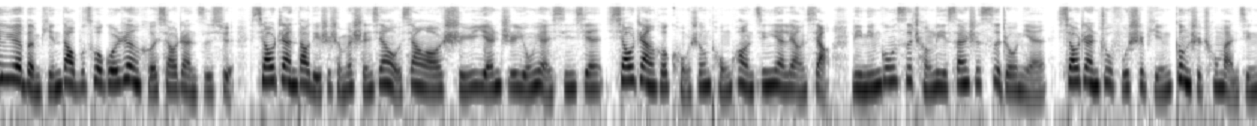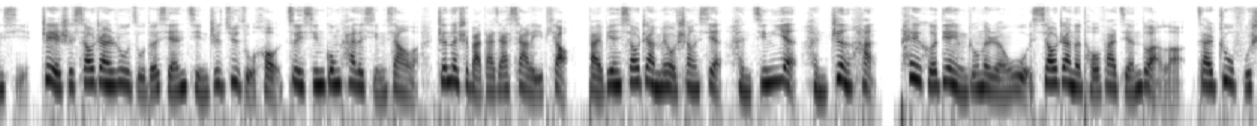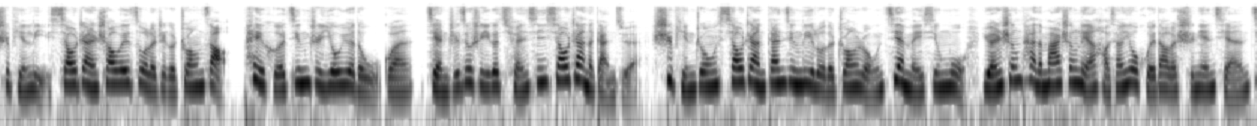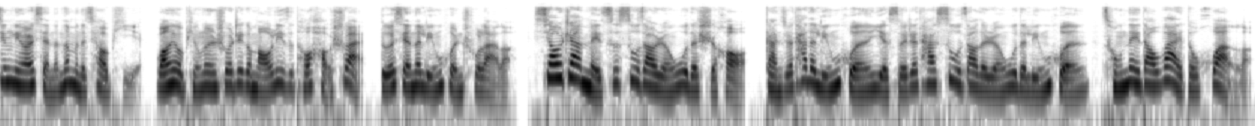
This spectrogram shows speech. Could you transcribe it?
订阅本频道不错过任何肖战资讯。肖战到底是什么神仙偶像哦？始于颜值，永远新鲜。肖战和孔笙同框惊艳亮相，李宁公司成立三十四周年，肖战祝福视频更是充满惊喜。这也是肖战入组德贤紧致剧组后最新公开的形象了，真的是把大家吓了一跳。百变肖战没有上线，很惊艳，很震撼。配合电影中的人物，肖战的头发剪短了。在祝福视频里，肖战稍微做了这个妆造，配合精致优越的五官，简直就是一个全新肖战的感觉。视频中，肖战干净利落的妆容，剑眉星目，原生态的妈生脸，好像又回到了十年前，精灵儿显得那么的俏皮。网友评论说：“这个毛栗子头好帅，德贤的灵魂出来了。”肖战每次塑造人物的时候，感觉他的灵魂也随着他塑造的人物的灵魂，从内到外都换了。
